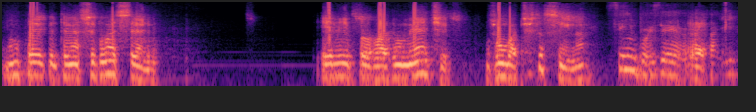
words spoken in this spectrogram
não creio que ele tenha sido um essênio. Ele provavelmente, João Batista sim, né? Sim, pois é. é. Aí,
